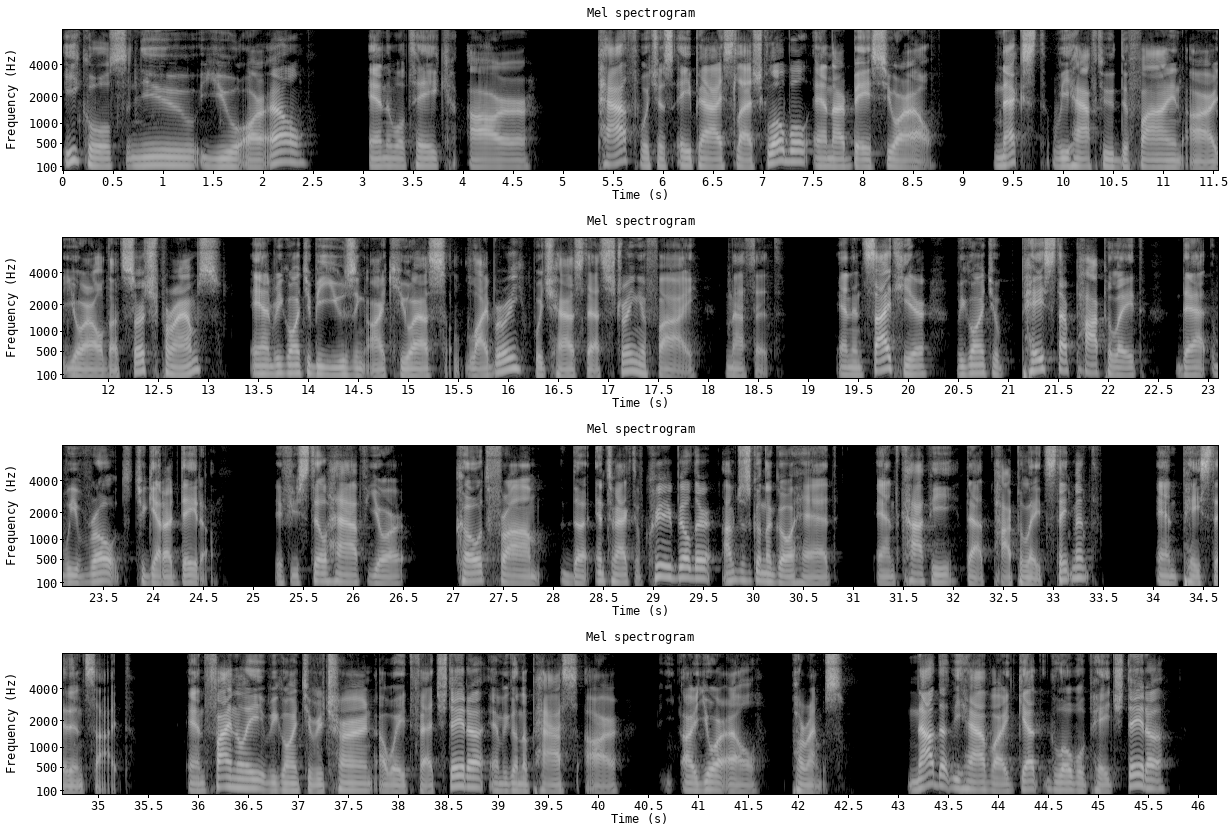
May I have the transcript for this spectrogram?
equals new URL, and it will take our path, which is API slash global, and our base URL. Next, we have to define our URL.search params. And we're going to be using RQS library, which has that stringify method. And inside here, we're going to paste our populate that we wrote to get our data. If you still have your code from the interactive query builder, I'm just going to go ahead and copy that populate statement and paste it inside. And finally, we're going to return await fetch data and we're going to pass our, our URL params. Now that we have our get global page data,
